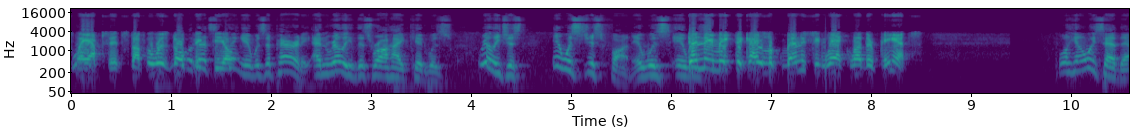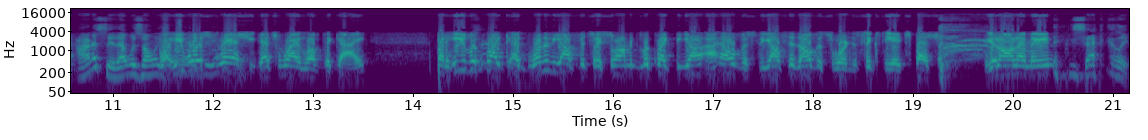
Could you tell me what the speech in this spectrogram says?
slaps and stuff. It was no Well, big that's deal. the thing. It was a parody, and really, this Rawhide Kid was really just. It was just fun. It was. It Then was. they make the guy look menacing, lack leather pants. well, he always had that. Honestly, that was always. Well, he was flashy. That's why I love the guy. But he looked like uh, one of the outfits I saw him. Looked like the uh, uh, Elvis, the outfit Elvis wore in the '68 special. You know what I mean? Exactly.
